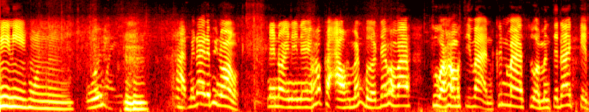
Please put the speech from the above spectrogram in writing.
นี่นี่ห่วงหนึ่งโอ้ย ขาดไม่ได้เลยพี่น้องในหน่อยในในๆเฮาก็เอาให้มันเบิดได้เพราะว่า ส่วนเฮาสิหวานขึ้นมาส่วนมันจะได้เก็บ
